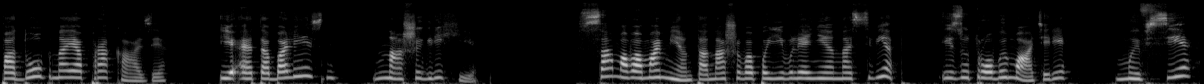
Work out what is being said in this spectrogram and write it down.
подобная проказе, и эта болезнь – наши грехи. С самого момента нашего появления на свет из утробы матери мы все –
